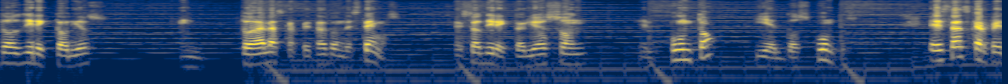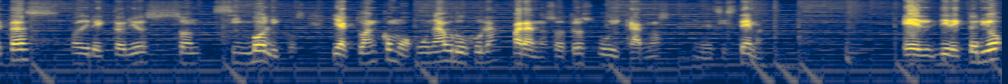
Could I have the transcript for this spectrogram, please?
dos directorios en todas las carpetas donde estemos. Estos directorios son el punto y el dos puntos. Estas carpetas o directorios son simbólicos y actúan como una brújula para nosotros ubicarnos en el sistema. El directorio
